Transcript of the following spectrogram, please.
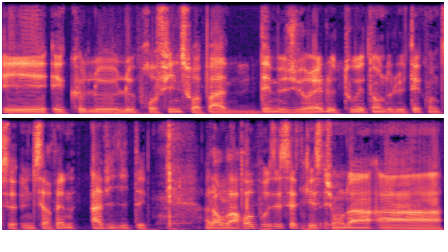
et, et que le, le, profit ne soit pas démesuré, le tout étant de lutter contre une certaine avidité. Alors, on va reposer cette question-là à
